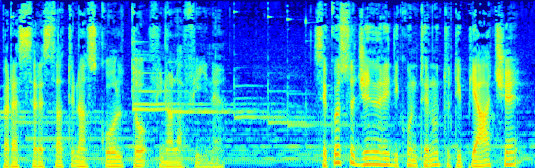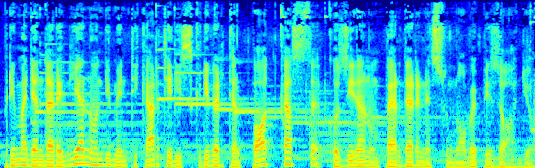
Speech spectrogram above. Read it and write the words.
per essere stato in ascolto fino alla fine. Se questo genere di contenuto ti piace, prima di andare via non dimenticarti di iscriverti al podcast così da non perdere nessun nuovo episodio.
